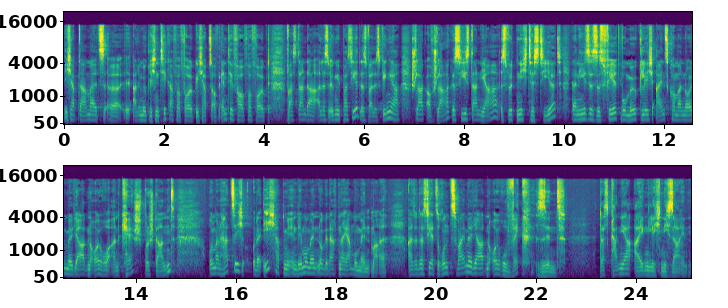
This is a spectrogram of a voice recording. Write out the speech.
ich habe damals äh, alle möglichen Ticker verfolgt, ich habe es auf NTV verfolgt, was dann da alles irgendwie passiert ist, weil es ging ja Schlag auf Schlag. Es hieß dann ja, es wird nicht testiert. Dann hieß es, es fehlt womöglich 1,9 Milliarden Euro an Cash-Bestand. Und man hat sich, oder ich habe mir in dem Moment nur gedacht, naja, Moment mal. Also, dass jetzt rund 2 Milliarden Euro weg sind, das kann ja eigentlich nicht sein.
